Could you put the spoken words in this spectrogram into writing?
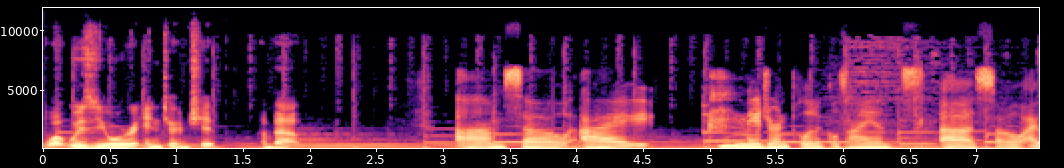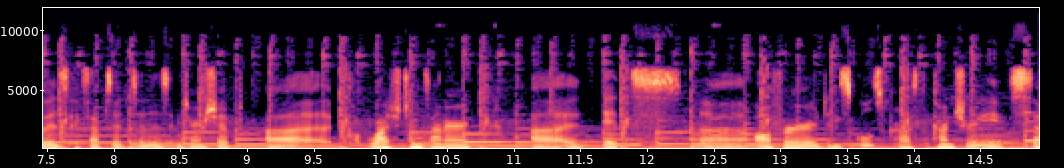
What was your internship about? Um, so I major in political science, uh, so I was accepted to this internship uh, called Washington Center. Uh, it's uh, offered in schools across the country, so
